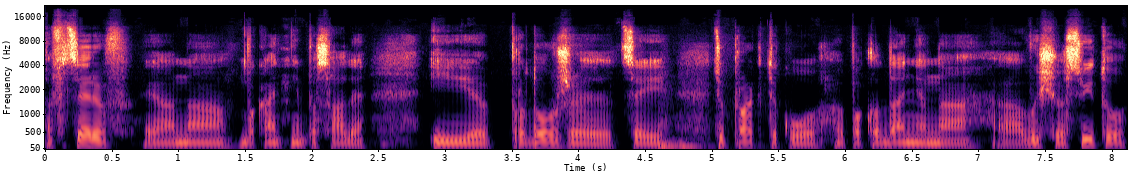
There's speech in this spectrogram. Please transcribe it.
офіцерів е, на вакантні посади і продовжує цей, цю практику покладання на е, вищу освіту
